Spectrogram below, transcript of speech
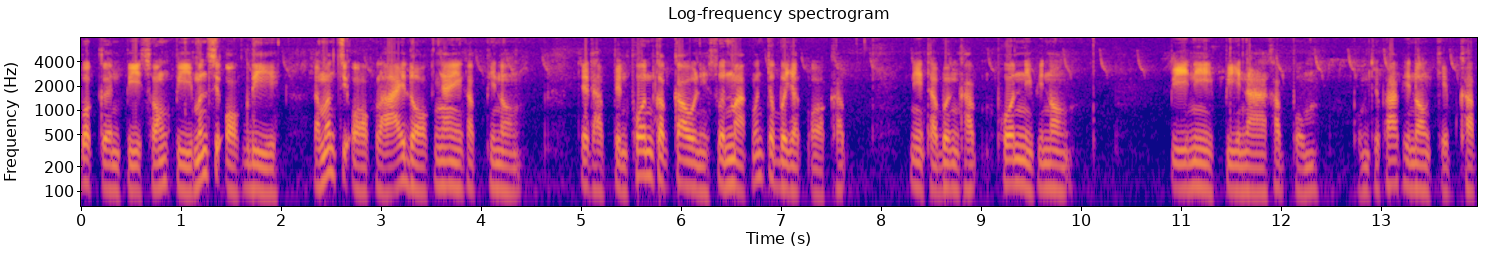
บ่เกินปีสองปีมันสิออกดี แล้วมันสิออกหลายดอกไงครับ พี่น้องแต่ถ้าเป็นพ่นกับเก่านี่ส่วนมากมันจะบ่อยากออกครับ นี่ถ้าเบิ่งครับพ่นนี่พี่น้อง ปีนี้ปีนาครับ ผม ผมจะพาพี่น้องเก็บครับ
